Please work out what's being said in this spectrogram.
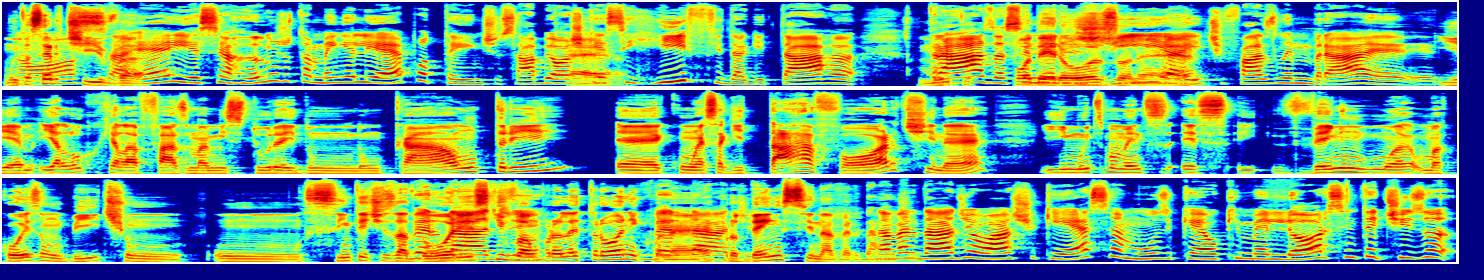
Muito Nossa, assertiva. É, e esse arranjo também, ele é potente, sabe? Eu acho É. que esse riff da guitarra Muito traz essa poderoso, energia né? e te faz lembrar. É, é- E é, e é louco que ela faz uma mistura aí de um, de um country é, com essa guitarra forte, né? E em muitos momentos esse- vem uma, uma coisa, um beat, um, um sintetizadores Verdade. que vão pro eletrônico, né? Verdade. Pro dance, na verdade. Na verdade, eu acho que essa música é o que melhor sintetiza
